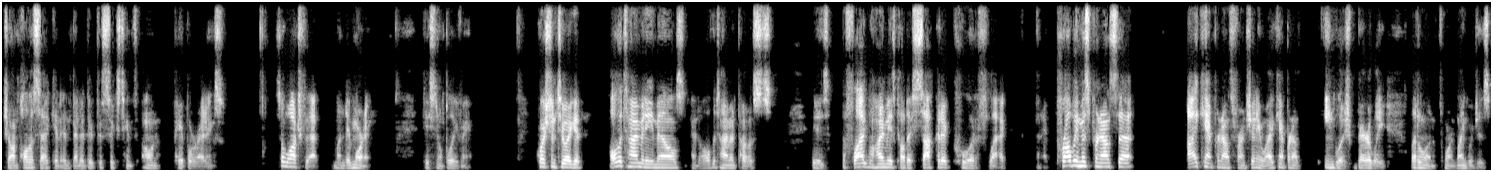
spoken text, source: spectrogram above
John Paul II and Benedict XVI's own papal writings. So watch for that Monday morning, in case you don't believe me. Question two I get all the time in emails and all the time in posts is the flag behind me is called a Sacre Coeur flag. And I probably mispronounced that. I can't pronounce French anyway. I can't pronounce English barely, let alone foreign languages.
